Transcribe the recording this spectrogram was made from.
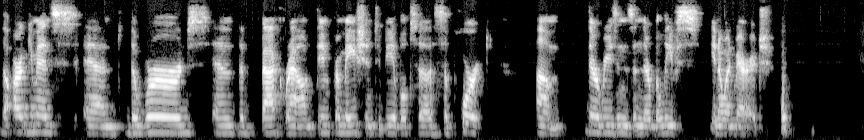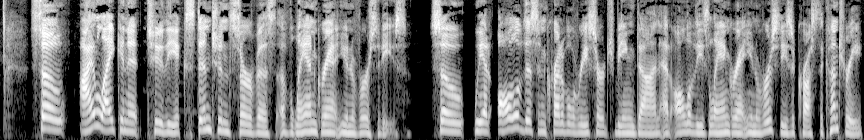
the arguments and the words and the background, the information to be able to support um, their reasons and their beliefs, you know, in marriage. So I liken it to the extension service of land grant universities. So we had all of this incredible research being done at all of these land grant universities across the country,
